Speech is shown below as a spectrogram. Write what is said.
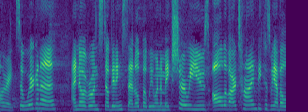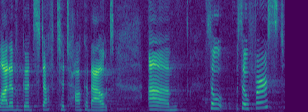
All right, so we're gonna, I know everyone's still getting settled, but we wanna make sure we use all of our time because we have a lot of good stuff to talk about. Um, so, so first,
